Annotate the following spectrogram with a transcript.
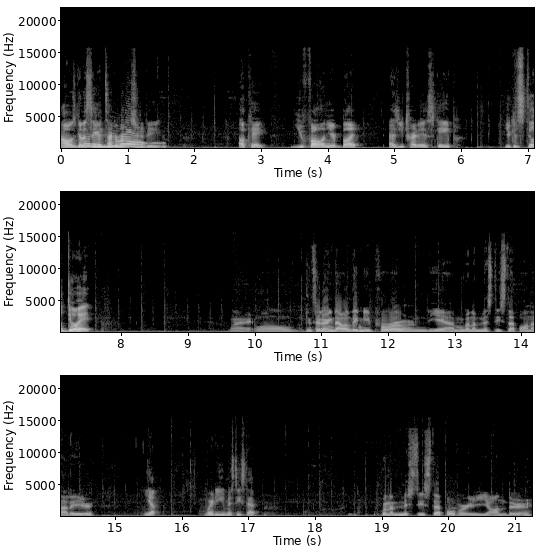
I was gonna say attack of opportunity. Okay, you fall on your butt as you try to escape. You can still do it. Alright, well, considering that would leave me prone, yeah, I'm gonna misty step on out of here. Yep. Where do you misty step? Gonna misty step over yonder.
